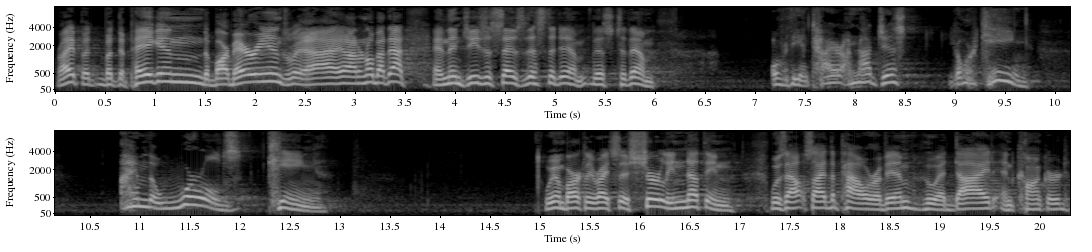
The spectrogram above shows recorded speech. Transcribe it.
right? But, but the pagan, the barbarians, I, I don't know about that. And then Jesus says this to them, this to them, over the entire, I'm not just your king. I am the world's king. William Barclay writes this Surely nothing was outside the power of him who had died and conquered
